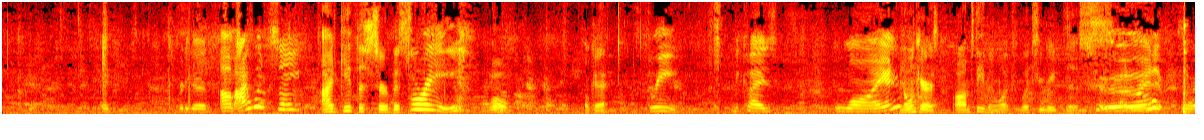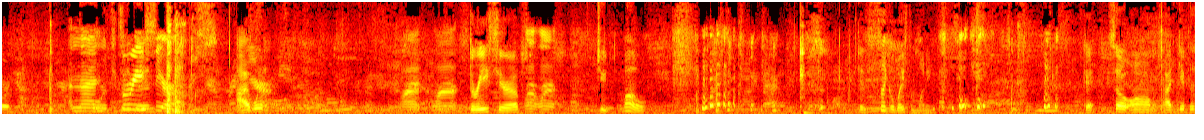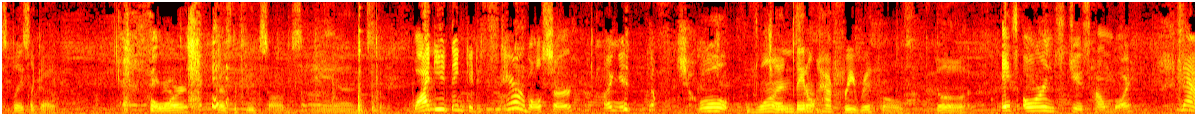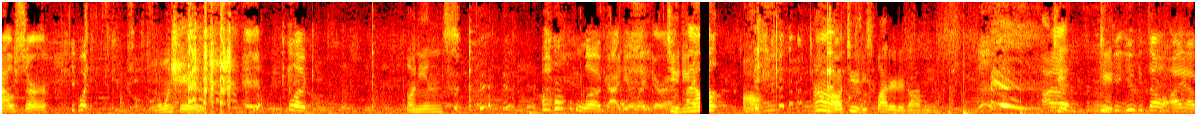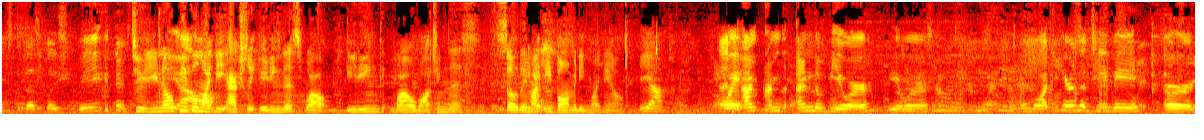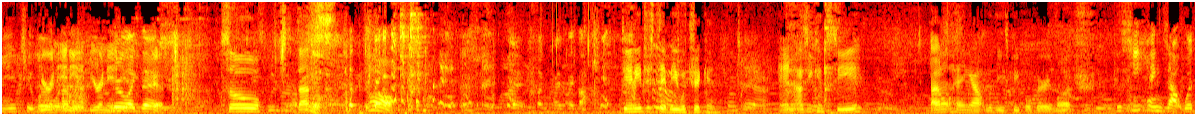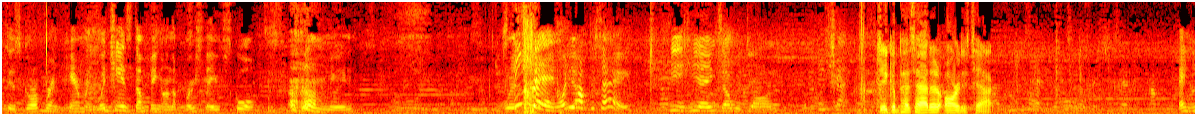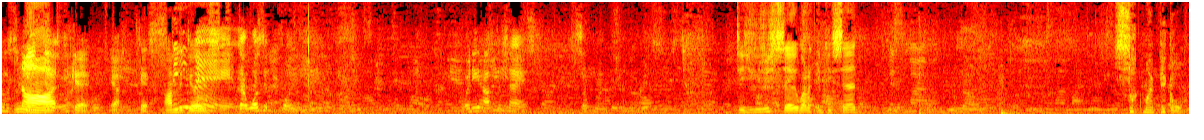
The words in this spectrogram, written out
It's pretty good. Um, I would say I'd give the service. three. Whoa. Okay. Three. Because one, No one cares. Um, Steven, what would you rate this? Two. I'd rate it four. and then Four, three good. syrups. I would. Wah, wah, Three syrups. Dude, whoa. Okay, this is like a waste of money. Okay, so, um, I'd give this place like a four because the food sucks. And, Why do you think it is terrible, sir? Well, one, they don't have free refills. Duh. It's orange juice, homeboy. Now, sir, what? No one cares. Look. Onions. Oh, look, I do like your Dude, you know. Oh. Oh, dude, you splattered it on me. Uh, Dude. You, can, you can tell IHOP's the best place to be. Dude, you know Yeah. people might be actually eating this while eating while watching this, so they might be vomiting right now. Yeah. Wait, I'm I'm the, I'm the viewer. Viewer. I'm watch. Here's a TV or YouTuber. You're an whatever. idiot. You're an They're idiot. like this. So that's oh, Danny just hit me with chicken, and as you can see, I don't hang out with these people very much. Because he hangs out with his girlfriend Cameron, which he is dumping on the first day of school. I mean. Steven, what do you have to say? he, he hangs out with John. Jacob has had an art attack. And he's Not speaking. okay. Yeah. Okay. I'm the ghost. That wasn't funny. What do you have to say? Suck my dick. Did you just say what I think you said? No. Suck my pickle.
